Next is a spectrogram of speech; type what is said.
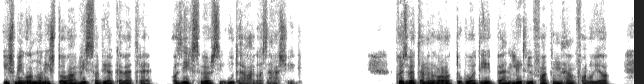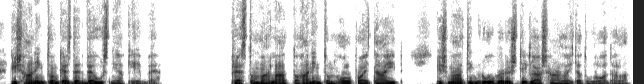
és még onnan is tovább vissza délkeletre, az X-Versi útelágazásig. Közvetlenül alattuk volt éppen Little Fakenham faluja, és Huntington kezdett beúszni a képbe. Preston már látta Huntington Hall pajtáit, és Maltingro vörös téglás házait a túloldalon.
